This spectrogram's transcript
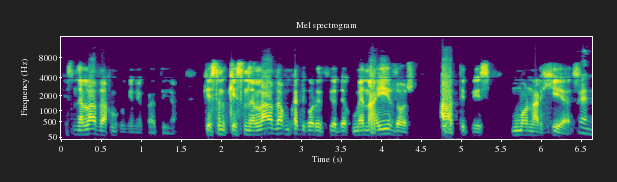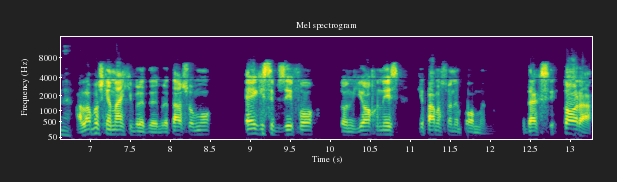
Και στην Ελλάδα έχουμε οικογενειοκρατία. Και στην, και στην Ελλάδα έχουμε κατηγορηθεί ότι έχουμε ένα είδος άτυπης μοναρχίας. Ε, ναι. Αλλά όπως και να έχει, βρε, βρετάσο μου, έχεις την ψήφο, τον διώχνεις και πάμε στον επόμενο. Εντάξει. Τώρα,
